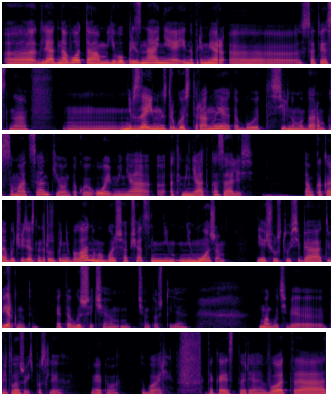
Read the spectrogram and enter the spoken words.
э, для одного там его признание и, например, э, соответственно, невзаимность с другой стороны, это будет сильным ударом по самооценке. Он такой, ой, меня э, от меня отказались. Там какая бы чудесная дружба ни была, но мы больше общаться не, не можем. Я чувствую себя отвергнутым. Это выше, чем, чем то, что я могу тебе предложить после этого тварь. Такая история. Вот. А,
